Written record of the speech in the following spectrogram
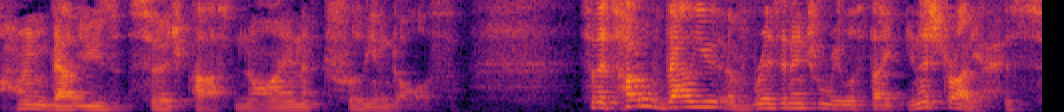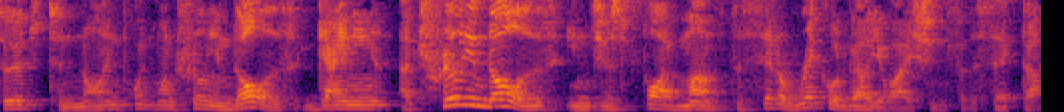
home values surge past $9 trillion. So the total value of residential real estate in Australia has surged to $9.1 trillion, gaining a trillion dollars in just five months to set a record valuation for the sector.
